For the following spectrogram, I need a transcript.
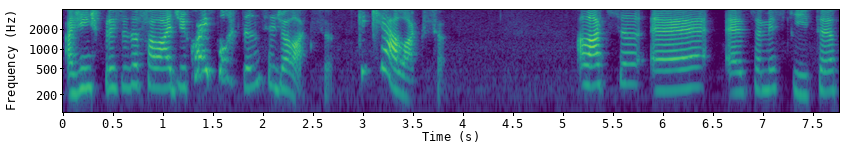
a gente precisa falar de qual a importância de Al-Aqsa. O que é Al-Aqsa? Al-Aqsa é essa mesquita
